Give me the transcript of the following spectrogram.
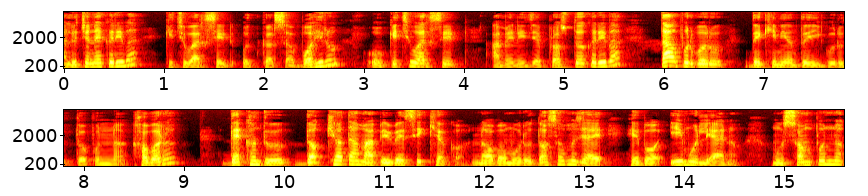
ଆଲୋଚନା କରିବା କିଛି ୱାର୍କସିଟ୍ ଉତ୍କର୍ଷ ବହିରୁ ଓ କିଛି ୱାର୍କସିଟ୍ ଆମେ ନିଜେ ପ୍ରସ୍ତୁତ କରିବା ତା ପୂର୍ବରୁ ଦେଖିନିଅନ୍ତୁ ଏହି ଗୁରୁତ୍ୱପୂର୍ଣ୍ଣ ଖବର ଦେଖନ୍ତୁ ଦକ୍ଷତା ମାପିବେ ଶିକ୍ଷକ ନବମରୁ ଦଶମ ଯାଏ ହେବ ଇ ମୂଲ୍ୟାୟନ ମୁଁ ସମ୍ପୂର୍ଣ୍ଣ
